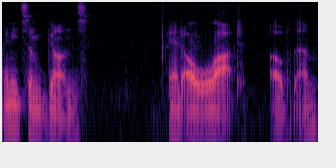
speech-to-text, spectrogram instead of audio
I need some guns. And a lot of them.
